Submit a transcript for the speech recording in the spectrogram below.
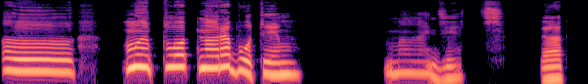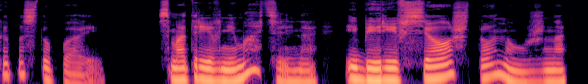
Э, мы плотно работаем. Молодец. Так и поступай. Смотри внимательно и бери все, что нужно,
